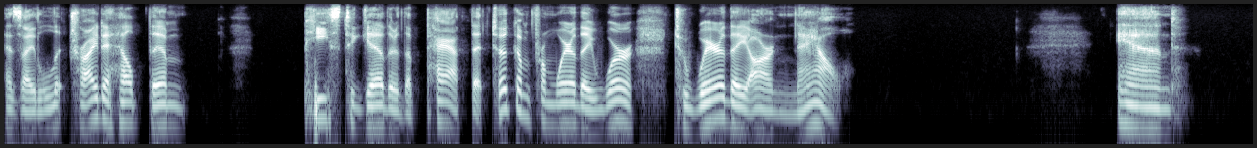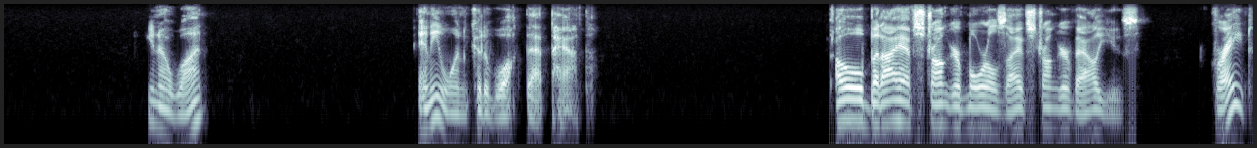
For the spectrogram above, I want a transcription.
as I li- try to help them piece together the path that took them from where they were to where they are now. And you know what? Anyone could have walked that path. Oh, but I have stronger morals. I have stronger values. Great.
